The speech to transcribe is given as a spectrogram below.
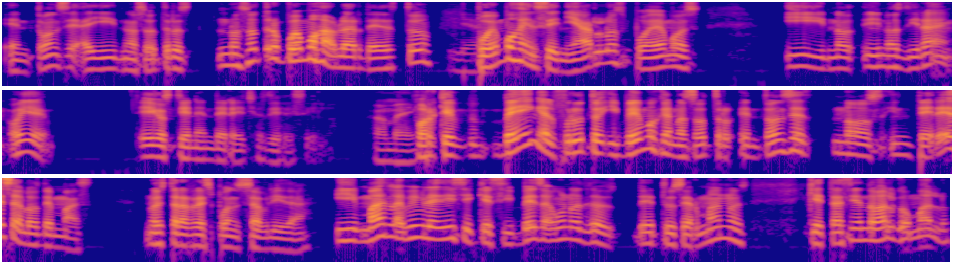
Entonces ahí nosotros, nosotros podemos hablar de esto, podemos enseñarlos, podemos, y, no- y nos dirán, oye, ellos tienen derechos de decirlo. Amén. Porque ven el fruto y vemos que nosotros, entonces nos interesa a los demás, nuestra responsabilidad. Y más la Biblia dice que si ves a uno de, los- de tus hermanos que está haciendo algo malo,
